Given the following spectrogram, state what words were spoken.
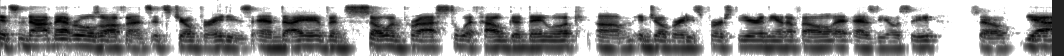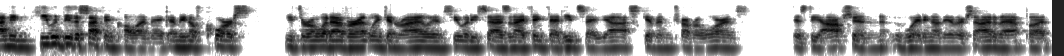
it's not Matt Rhule's offense, it's Joe Brady's. And I have been so impressed with how good they look um, in Joe Brady's first year in the NFL as the OC. So, yeah, I mean, he would be the second call I make. I mean, of course, you throw whatever at Lincoln Riley and see what he says. And I think that he'd say yes, given Trevor Lawrence is the option waiting on the other side of that. But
